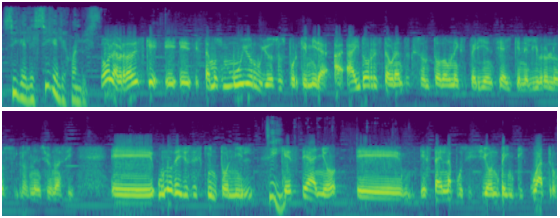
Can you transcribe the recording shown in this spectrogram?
síguele, síguele, Juan Luis. No, la verdad es que eh, eh, estamos muy orgullosos porque, mira, ha- hay dos restaurantes que son toda una experiencia y que en el libro los, los menciono así. Eh, uno de ellos es Quintonil, Sí. que este año eh, está en la posición 24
